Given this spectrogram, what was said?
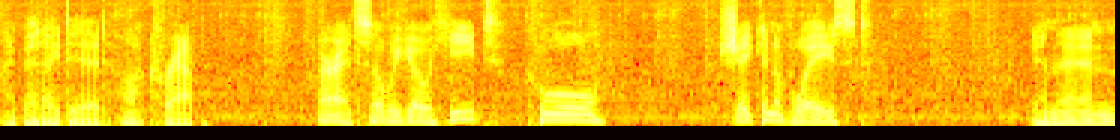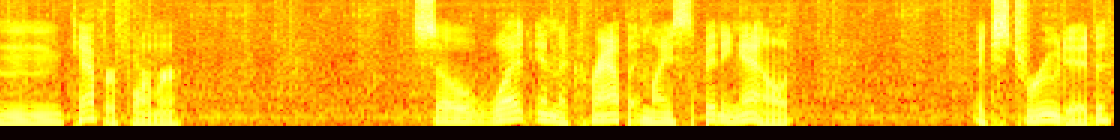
I bet I did. Oh, crap. All right, so we go heat, cool, shaken of waste, and then Capriformer. So what in the crap am I spitting out? Extruded.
